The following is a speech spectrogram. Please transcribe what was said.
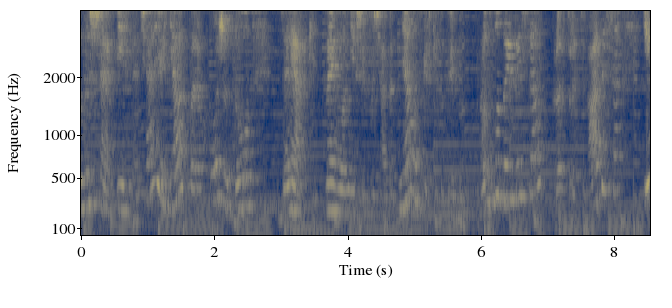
лише після чаю я переходжу до зарядки. Найголовніший початок дня, оскільки потрібно розбудитися, розпрацюватися і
